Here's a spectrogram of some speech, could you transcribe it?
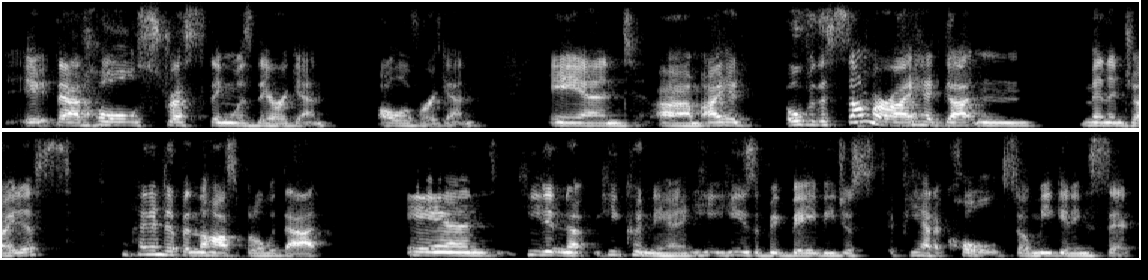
it, that whole stress thing was there again all over again. And um, i had over the summer i had gotten meningitis. I ended up in the hospital with that. And he didn't he couldn't he, he's a big baby just if he had a cold. So me getting sick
